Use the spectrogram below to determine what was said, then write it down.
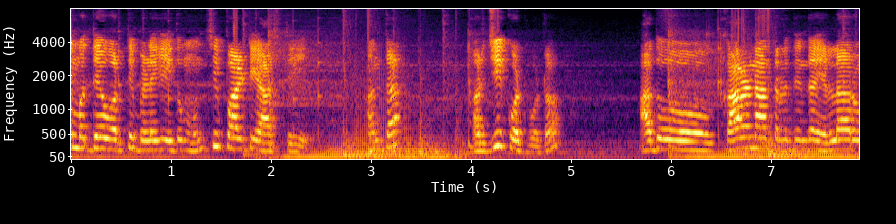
ಮಧ್ಯವರ್ತಿ ಬೆಳಗ್ಗೆ ಇದು ಮುನ್ಸಿಪಾಲ್ಟಿ ಆಸ್ತಿ ಅಂತ ಅರ್ಜಿ ಕೊಟ್ಬಿಟ್ಟು ಅದು ಕಾರಣಾಂತರದಿಂದ ಎಲ್ಲರೂ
